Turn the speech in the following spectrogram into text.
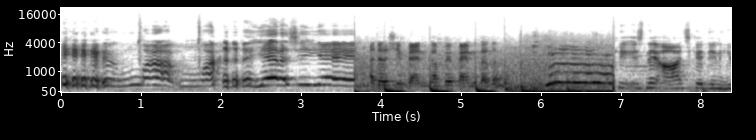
ये रशी ये। अच्छा रशी फ़ैन का पे फ़ैन बता दो कि इसने आज के दिन ही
